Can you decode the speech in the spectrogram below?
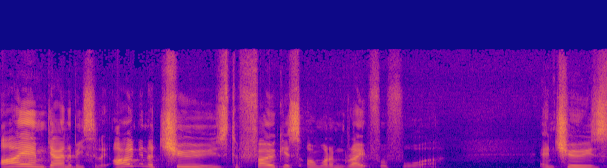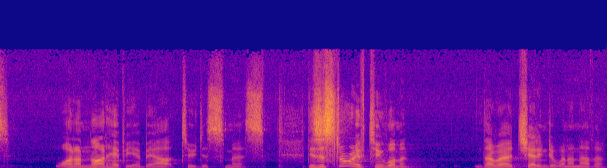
I am going to be selective. I'm going to choose to focus on what I'm grateful for and choose what I'm not happy about to dismiss. There's a story of two women. They were chatting to one another.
